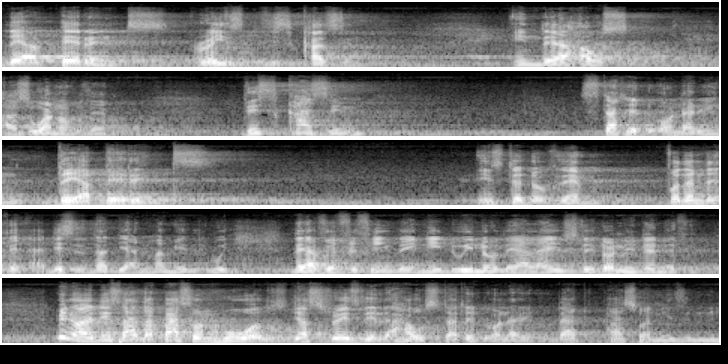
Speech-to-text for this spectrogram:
their parents raised this cousin in their house as one of them. This cousin started honoring their parents instead of them. For them, they say, ah, This is daddy and mommy. We, they have everything they need. We know their lives. They don't need anything. Meanwhile, this other person who was just raised in the house started honoring. That person is in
